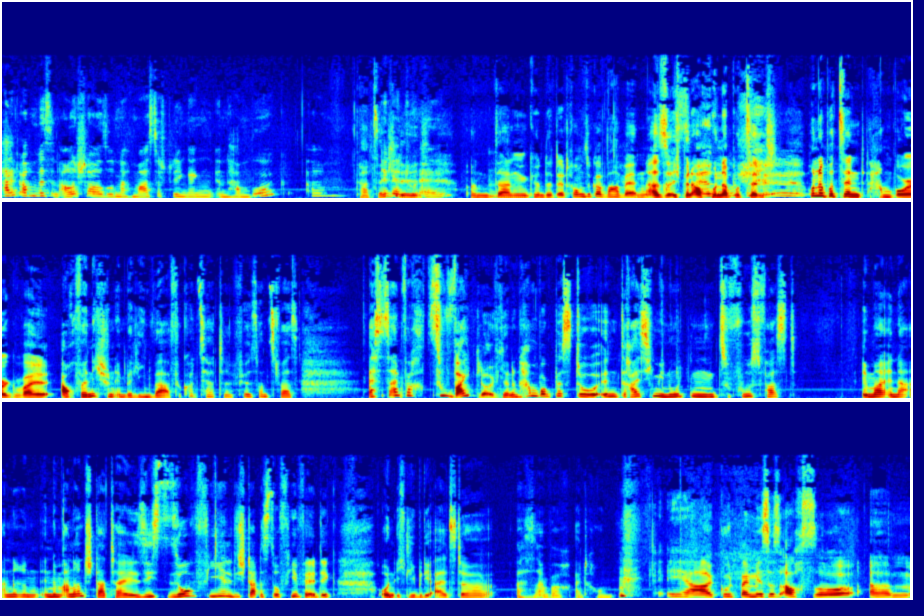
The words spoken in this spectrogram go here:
halte auch ein bisschen Ausschau so nach Masterstudiengängen in Hamburg. Ähm, Tatsächlich. Eventuell. Und dann könnte der Traum sogar wahr werden. Also ich bin auch wär so 100%, schön. 100% Hamburg, weil auch wenn ich schon in Berlin war, für Konzerte, für sonst was, es ist einfach zu weitläufig. Und in Hamburg bist du in 30 Minuten zu Fuß fast immer in, einer anderen, in einem anderen Stadtteil. Siehst so viel, die Stadt ist so vielfältig. Und ich liebe die Alster. Es ist einfach ein Traum. Ja, gut, bei mir ist es auch so ähm,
